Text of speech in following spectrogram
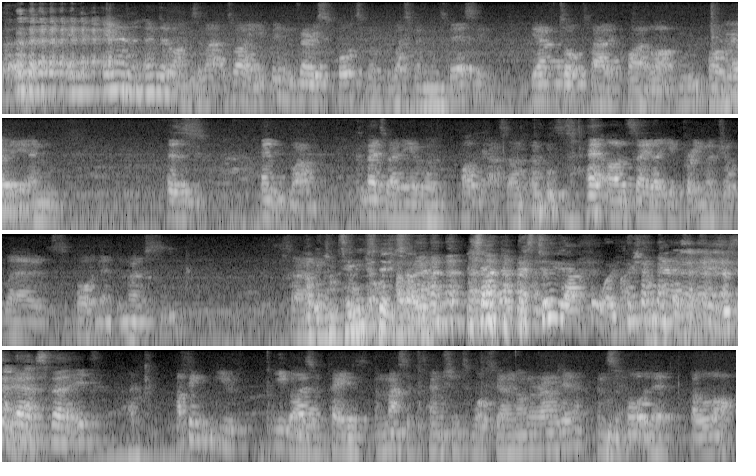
But in, in an underline to that as well, you've been very supportive of the West Midlands beer scene. You have talked about it quite a lot already, and as and well compared to any other podcast, I'd, I'd, say, that you're pretty much up there supporting it the most. So And we uh, continue to do so. There's two out of four emotional. yes, but. I think you you guys have paid a massive attention to what's going on around here and supported it a lot.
